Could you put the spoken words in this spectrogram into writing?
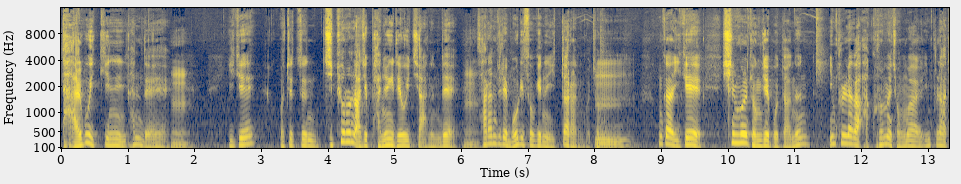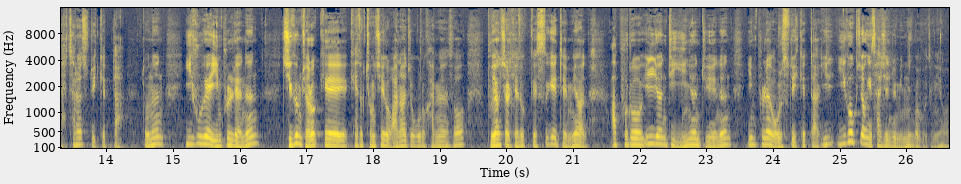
다 알고 있기는 한데 음. 이게 어쨌든 지표로는 아직 반영이 되어 있지 않은데 음. 사람들의 머릿속에는 있다라는 거죠. 음. 그러니까 이게 실물 경제보다는 인플레가 아 그러면 정말 인플레가 나타날 수도 있겠다. 또는 이후에 인플레는 지금 저렇게 계속 정책이 완화적으로 가면서 부양책을 계속 쓰게 되면 앞으로 1년 뒤, 2년 뒤에는 인플레가 올 수도 있겠다. 이, 이 걱정이 사실 좀 있는 거거든요.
